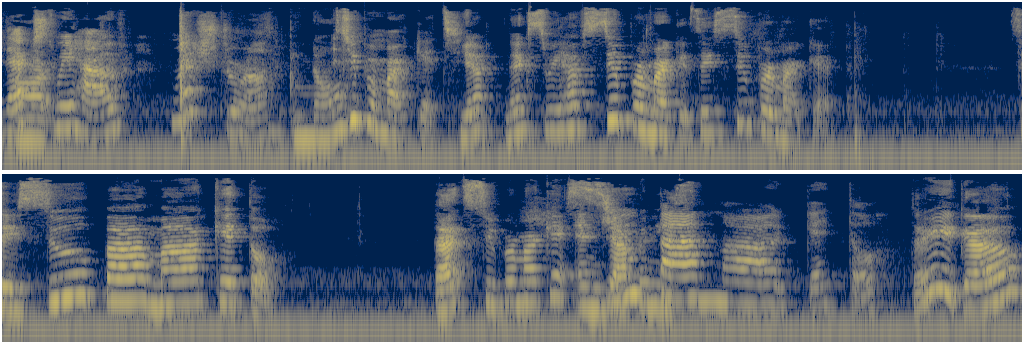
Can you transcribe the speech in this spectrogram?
Next Alright. we have restaurant. No. Supermarket. Yep. Next we have supermarket. Say supermarket. Say supermarketo. That's supermarket in Japanese. Supermarketo. There you go.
